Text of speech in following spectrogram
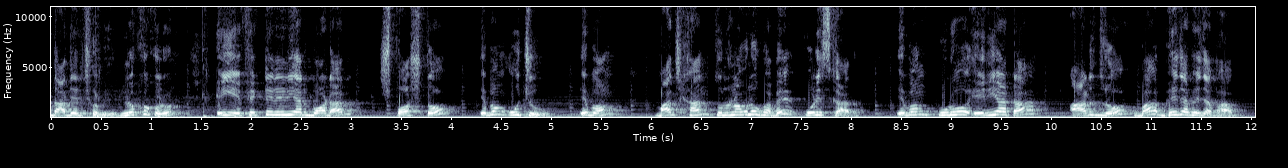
দাঁতের ছবি। লক্ষ্য করুন, এই এফেক্টেড এরিয়ার বর্ডার স্পষ্ট এবং উঁচু এবং মাঝখান তুলনামূলকভাবে পরিষ্কার এবং পুরো এরিয়াটা আর্দ্র বা ভেজা ভেজা ভাব।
